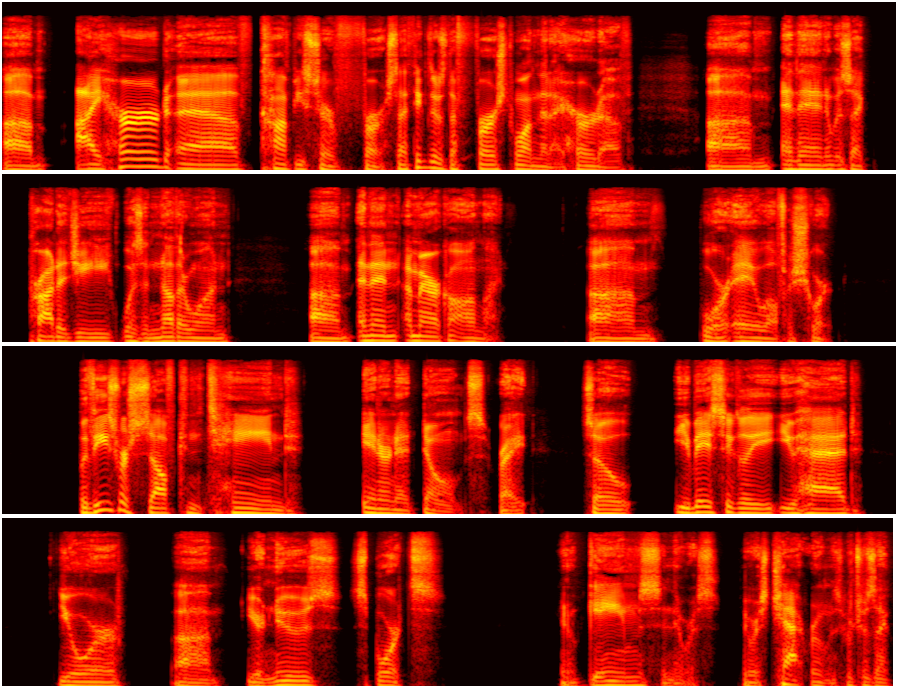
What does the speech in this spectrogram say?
Um, I heard of CompuServe first. I think there's the first one that I heard of. Um, and then it was like Prodigy was another one. Um, and then America Online, um, or AOL for short. But these were self-contained internet domes, right? So you basically you had your um, your news, sports, you know, games, and there was there was chat rooms, which was like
